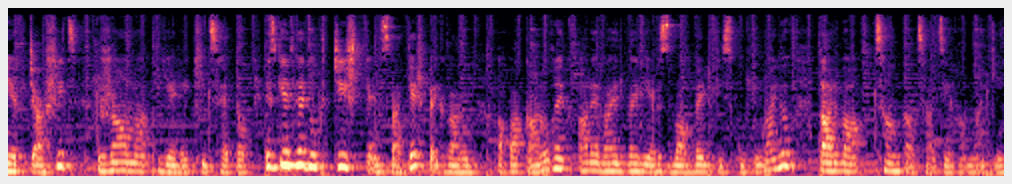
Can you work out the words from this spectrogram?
եւ ճաշից ժամը 3-ից հետո։ Իսկ եթե դուք ճիշտ կենսակերպ եք վարում, ապա կարող եք արևայրվել եւ զբաղվել ֆիզկուլտուրայով տարվա ցանկացած եղանակի։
